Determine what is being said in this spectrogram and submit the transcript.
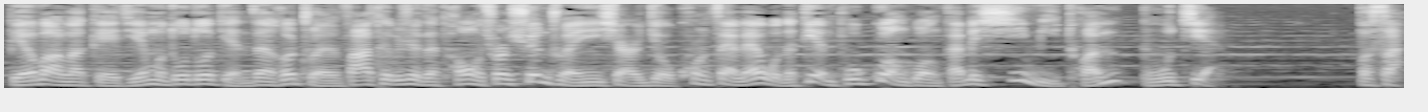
别忘了给节目多多点赞和转发，特别是在朋友圈宣传一下。有空再来我的店铺逛逛，咱们西米团不见不散。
